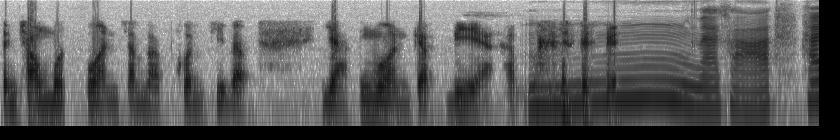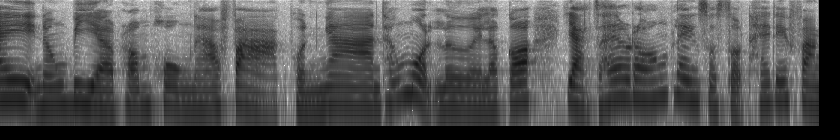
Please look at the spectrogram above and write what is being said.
เป็นช่องม้วนๆสำหรับคนที่แบบอยากม่วนกับเบียร์ครับอืมนะคะ ให้น้องเบียร์พร้อมพงษ์นะคะฝากผลงานทั้งหมดเลย แล้วก็อยากจะให้ร้องเพลงสดๆ ให้ได้ฟัง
